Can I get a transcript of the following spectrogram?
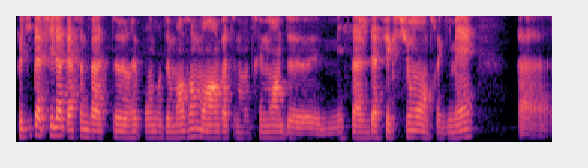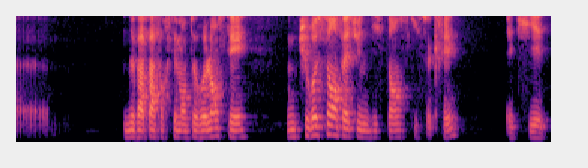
petit à petit, la personne va te répondre de moins en moins, va te montrer moins de messages d'affection, entre guillemets, euh, ne va pas forcément te relancer. Donc tu ressens en fait une distance qui se crée et qui est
